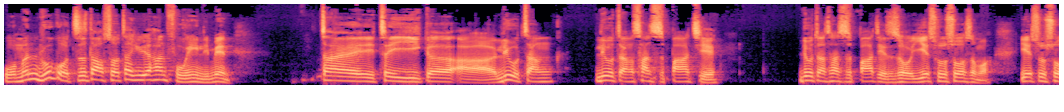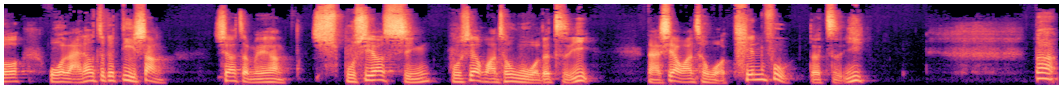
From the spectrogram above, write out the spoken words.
我们如果知道说，在约翰福音里面，在这一个啊六章六章三十八节，六章三十八节的时候，耶稣说什么？耶稣说：“我来到这个地上是要怎么样？不是要行，不是要完成我的旨意，乃是要完成我天父的旨意。”那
